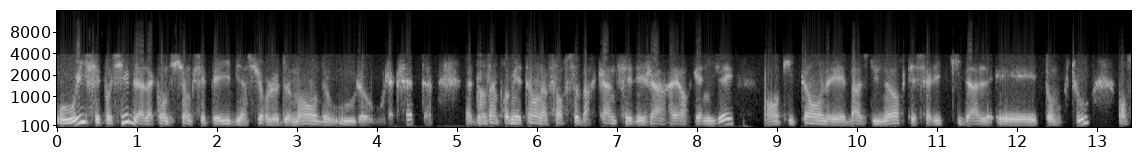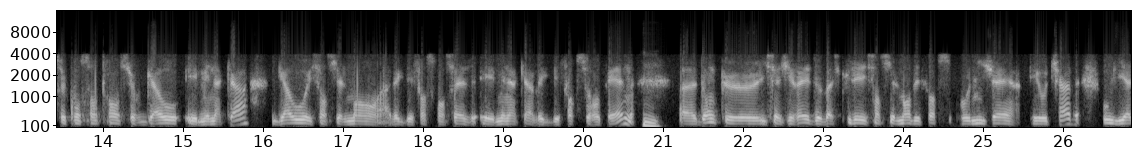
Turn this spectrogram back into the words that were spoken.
Oui, c'est possible, à la condition que ces pays, bien sûr, le demandent ou l'acceptent. Dans un premier temps, la force Barkhane s'est déjà réorganisée en quittant les bases du Nord, Kessalit, Kidal et Tombouctou, Gao et Menaka. Gao essentiellement avec des forces françaises et Menaka avec des forces européennes. Hmm. Euh, donc, euh, il s'agirait de basculer essentiellement des forces au Niger et au Tchad, où il y a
